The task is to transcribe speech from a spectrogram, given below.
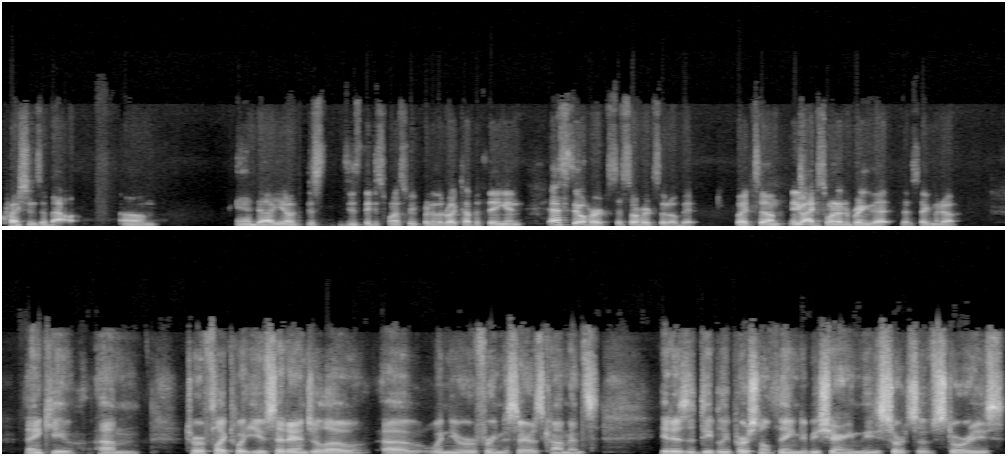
questions about. Um, and uh, you know, just, just they just want to sweep under the rug type of thing, and that still hurts. That still hurts a little bit. But um, anyway, I just wanted to bring that that segment up. Thank you. Um, to reflect what you said, Angelo, uh, when you were referring to Sarah's comments, it is a deeply personal thing to be sharing these sorts of stories.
